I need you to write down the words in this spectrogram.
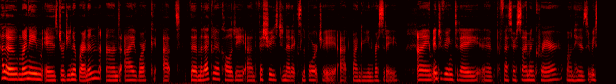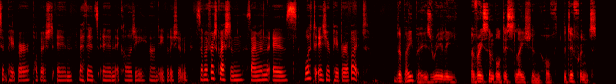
Hello, my name is Georgina Brennan, and I work at the Molecular Ecology and Fisheries Genetics Laboratory at Bangor University. I'm interviewing today uh, Professor Simon Creer on his recent paper published in Methods in Ecology and Evolution. So, my first question, Simon, is what is your paper about? The paper is really a very simple distillation of the different,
